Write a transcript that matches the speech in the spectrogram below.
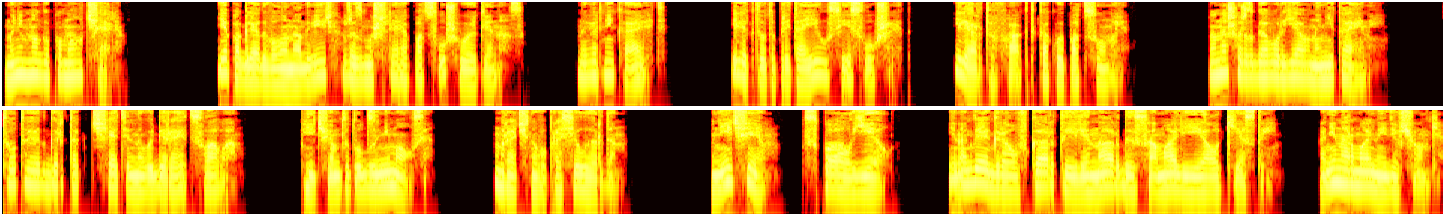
Мы немного помолчали. Я поглядывала на дверь, размышляя, подслушивают ли нас. Наверняка ведь. Или кто-то притаился и слушает. Или артефакт какой подсунули. Но наш разговор явно не тайный. Тот Эдгар так тщательно выбирает слова. «И чем ты тут занимался?» — мрачно вопросил Эрден. «Ничем. Спал, ел. Иногда играл в карты или нарды с Амалией и Алкестой. Они нормальные девчонки.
